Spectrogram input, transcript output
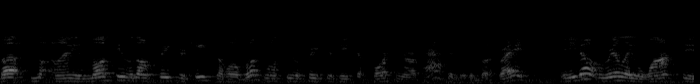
But I mean, most people don't preach or teach the whole book. Most people preach or teach a portion or a passage of the book, right? And you don't really want to.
